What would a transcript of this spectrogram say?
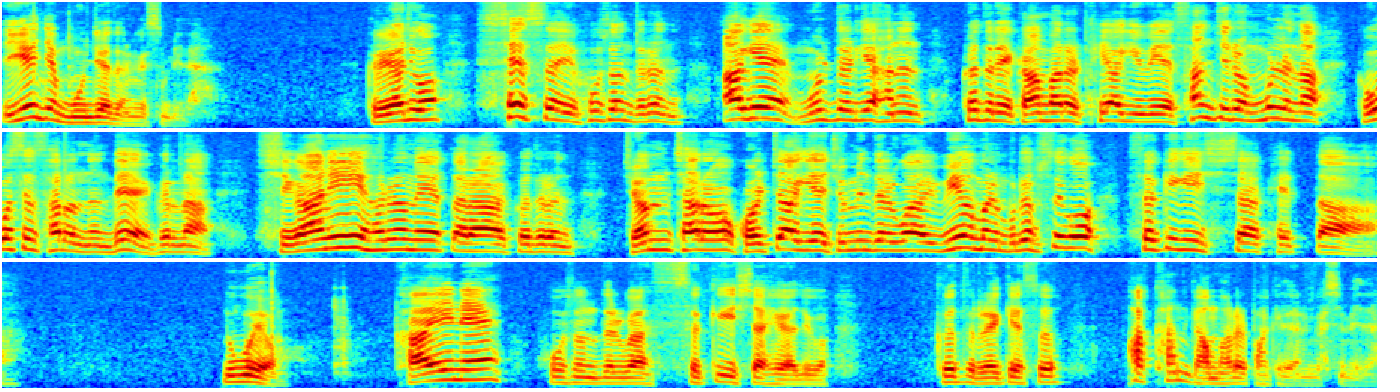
이게 이제 문제가 되는 것입니다. 그래가지고 셋의 후손들은 악에 물들게 하는 그들의 감화를 피하기 위해 산지로 물러나 그곳에 살았는데 그러나 시간이 흐름에 따라 그들은 점차로 골짜기의 주민들과 위험을 무릅쓰고 섞이기 시작했다. 누구요? 가인의 후손들과 섞이기 시작해가지고 그들에게서 악한 감화를 받게 되는 것입니다.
